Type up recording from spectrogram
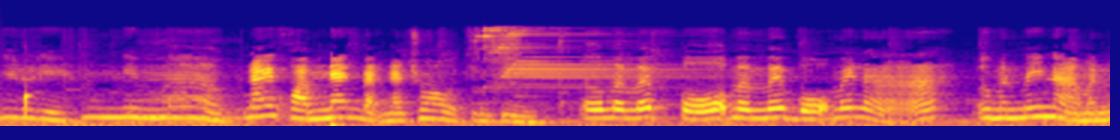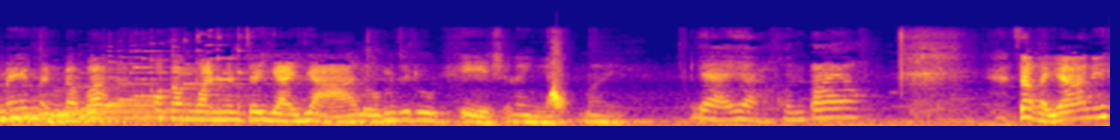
นี่ดูดินุ่มนิ่มมาก ได้ความแน่นแบบ natural จริง เออ มันไม่โป๊ะ มันไม่โบ๊ะไม่หนา ๆ เออมันไม่หนา มันไม่เหมือนแบบว่า พอกลางวันมันจะหยาๆหรือว่ามันจะดูเอชอะไรอย่างเงี้ยไม่อย่าอย่าคนใต้อะสักขยะนี่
